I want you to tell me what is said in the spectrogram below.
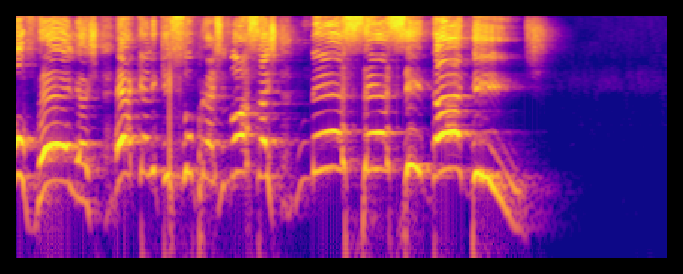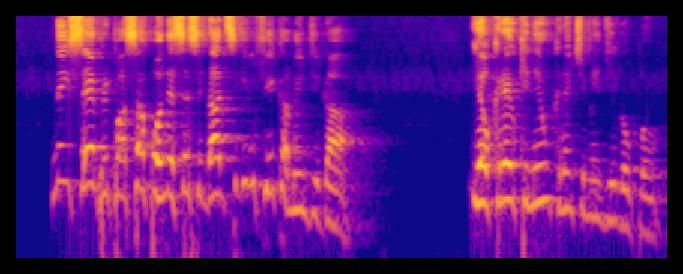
ovelhas. É aquele que supre as nossas necessidades. Nem sempre passar por necessidade significa mendigar. E eu creio que nenhum crente mendiga o pão.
